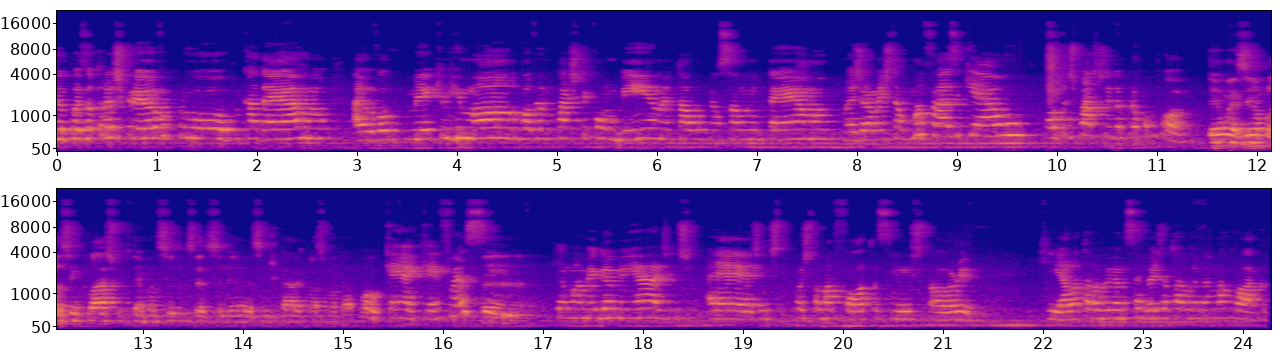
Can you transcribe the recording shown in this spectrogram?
depois eu transcrevo pro, pro caderno, aí eu vou meio que rimando, vou vendo quais que combinam e tal, vou pensando no tema, mas geralmente tem alguma frase que é o ponto de partida pra eu compor. Tem um exemplo assim clássico que tem acontecido que você se lembra assim de cara que possa contar? Pô, quem é quem foi assim. Que é uma amiga minha, a gente, é, a gente postou uma foto, assim, no story, que ela tava bebendo cerveja eu tava bebendo uma coca.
